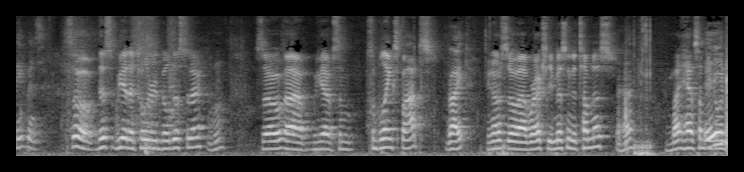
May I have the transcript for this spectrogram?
Pinkman's. So this we had to totally rebuild this today. Mm-hmm. So uh, we have some some blank spots. Right. You know, so uh, we're actually missing the tumnus. Uh huh. We might have something going.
